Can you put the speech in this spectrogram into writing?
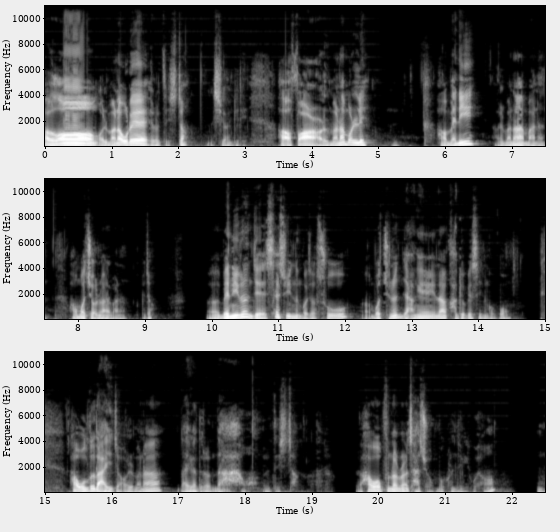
How? 얼마나 오래? 이런 뜻이죠. 시간 길이. How far? 얼마나 멀리? How many? 얼마나 많은. How much? 얼마나 많은. 그죠? 어, many는 이제 셀 수 있는 거죠. 수. 어, much는 양이나 가격에 쓰이는 거고. How old? 나이죠. 얼마나 나이가 들었나. 이런 뜻이죠. How often? 얼마나 자주. 뭐 그런 얘기고요. 음.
